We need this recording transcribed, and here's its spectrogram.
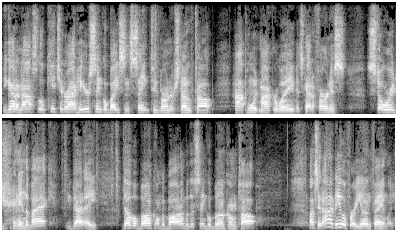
You got a nice little kitchen right here, single basin sink, two burner stove top, Hotpoint microwave. It's got a furnace, storage, and in the back you got a double bunk on the bottom with a single bunk on top. Like I said, ideal for a young family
